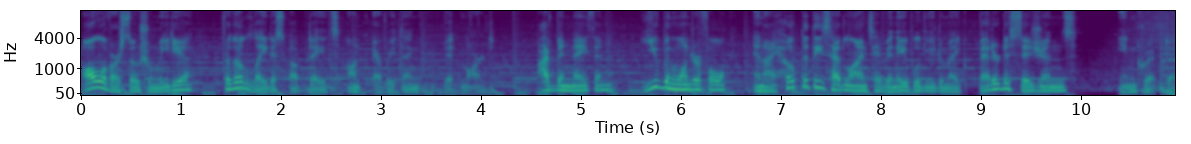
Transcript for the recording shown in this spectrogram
all of our social media for the latest updates on everything Bitmart. I've been Nathan, you've been wonderful, and I hope that these headlines have enabled you to make better decisions in crypto.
